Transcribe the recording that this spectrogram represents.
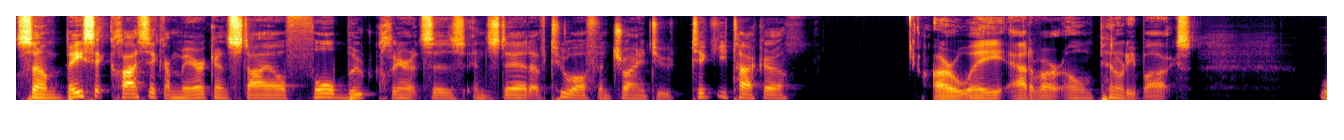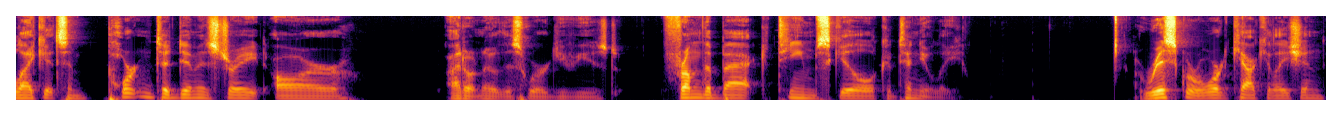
some basic classic American style full boot clearances instead of too often trying to tiki taka our way out of our own penalty box. Like it's important to demonstrate our, I don't know this word you've used, from the back team skill continually. Risk reward calculation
